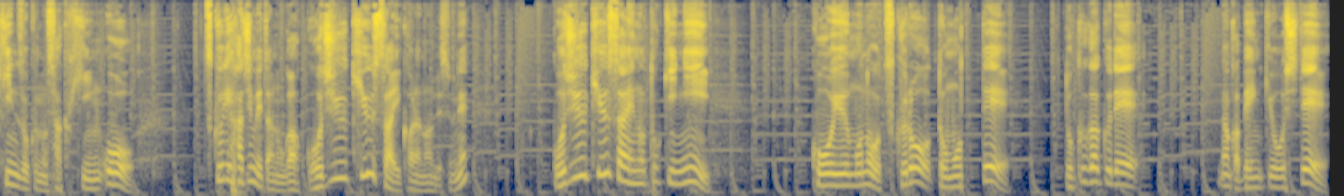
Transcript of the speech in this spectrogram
金属の作品を作り始めたのが59歳からなんですよね。59歳の時にこういうものを作ろうと思って独学でなんか勉強して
